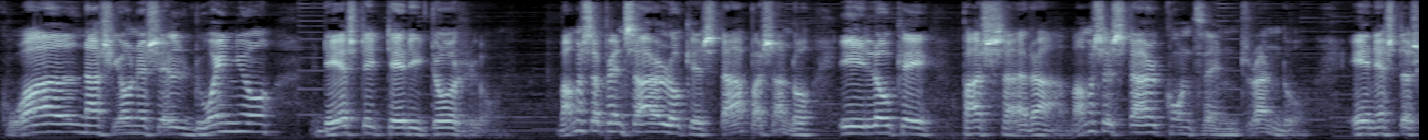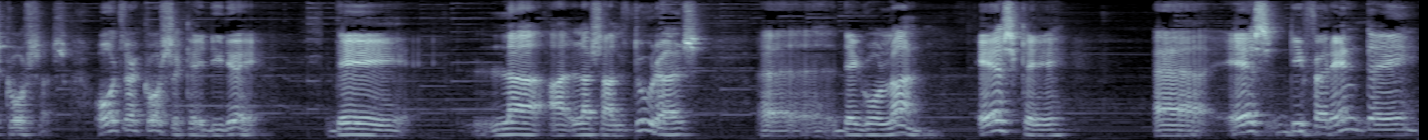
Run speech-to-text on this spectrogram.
cuál nación es el dueño de este territorio. Vamos a pensar lo que está pasando y lo que pasará. Vamos a estar concentrando en estas cosas. Otra cosa que diré de las alturas eh, de Golán es que eh, es diferente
